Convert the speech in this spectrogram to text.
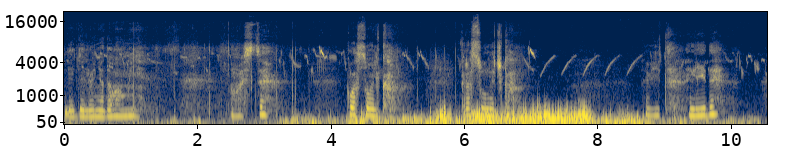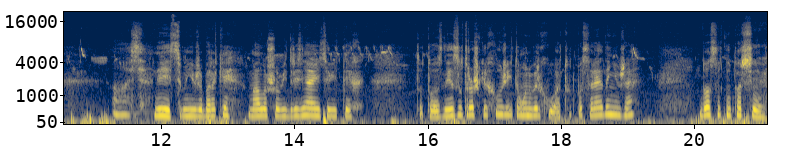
Дядя Льоня давав мені. Ось це квасолька, красунечка від Ліди. Ось, дивіться, мені вже бараки мало що відрізняються від тих. То то знизу трошки хуже і то вон вверху, а тут посередині вже досить непаршиві.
